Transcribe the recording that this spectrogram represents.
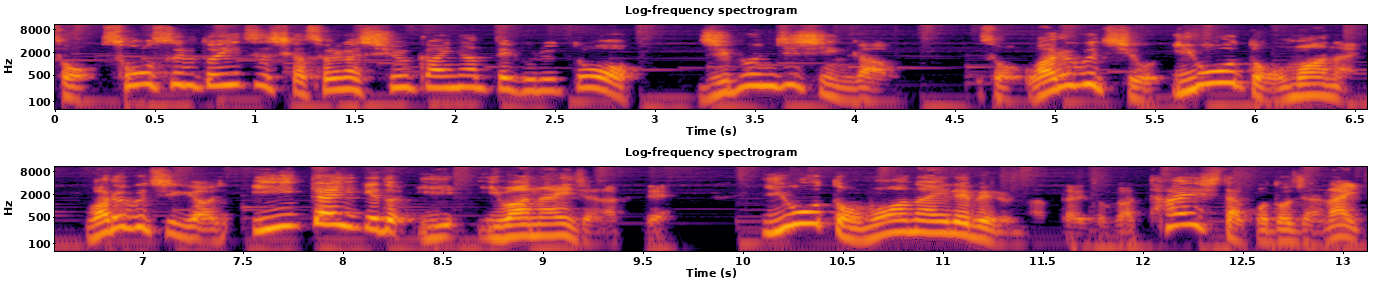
そう。そうするといつしかそれが習慣になってくると、自分自身が、そう、悪口を言おうと思わない。悪口が言いたいけど言わないじゃなくて、言おうと思わないレベルになったりとか、大したことじゃない、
